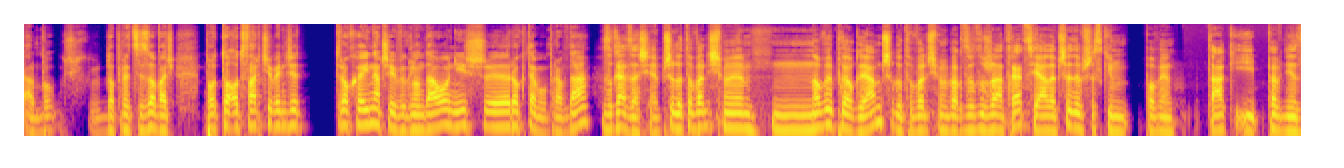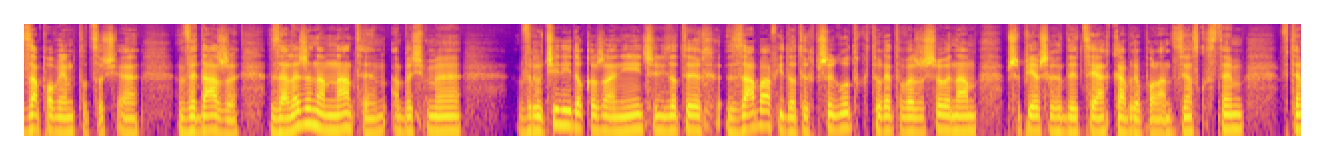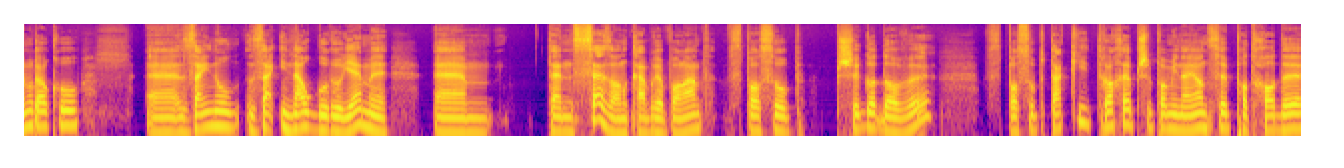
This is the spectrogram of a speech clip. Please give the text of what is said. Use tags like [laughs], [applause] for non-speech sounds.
albo doprecyzować, bo to otwarcie będzie trochę inaczej wyglądało niż rok temu, prawda? Zgadza się. Przygotowaliśmy mm, nowy program, przygotowaliśmy bardzo dużo atrakcji, ale przede wszystkim powiem tak i pewnie zapowiem to, co się wydarzy. Zależy nam na tym, abyśmy wrócili do korzeni, czyli do tych zabaw i do tych przygód, które towarzyszyły nam przy pierwszych edycjach Cabrio Poland. W związku z tym w tym roku e, zainu, zainaugurujemy em, ten sezon Cabrio Poland w sposób przygodowy, w sposób taki trochę przypominający podchody, e,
